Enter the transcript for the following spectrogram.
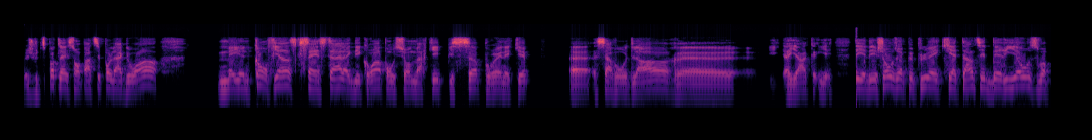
je vous dis pas que là, ils sont partis pour la gloire, mais il y a une confiance qui s'installe avec des coureurs en position de marquer. Puis ça, pour une équipe, ça vaut de l'or il y, a, des choses un peu plus inquiétantes. Berrios va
